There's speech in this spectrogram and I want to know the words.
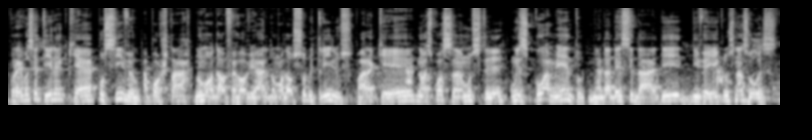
Por aí você tira que é possível apostar no modal ferroviário, no modal sobre trilhos, para que nós nós possamos ter um escoamento né, da densidade de veículos nas ruas.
